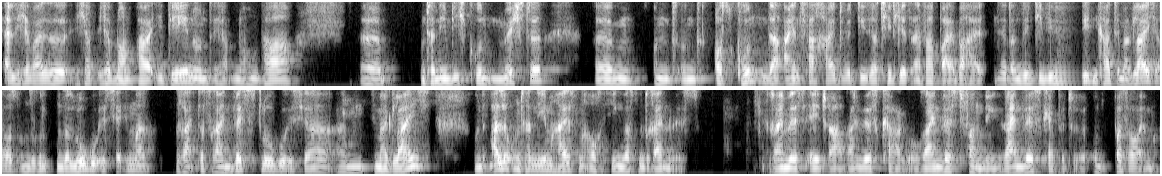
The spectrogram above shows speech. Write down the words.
ehrlicherweise, ich habe ich hab noch ein paar Ideen und ich habe noch ein paar äh, Unternehmen, die ich gründen möchte. Ähm, und, und aus Gründen der Einfachheit wird dieser Titel jetzt einfach beibehalten. Ja, dann sieht die Visitenkarte immer gleich aus. Unsere, unser Logo ist ja immer, das Rhein-West-Logo ist ja ähm, immer gleich. Und alle Unternehmen heißen auch irgendwas mit Rhein-West. Rhein-West HR, Rhein-West Cargo, Rhein-West Funding, Rhein-West Capital und was auch immer.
